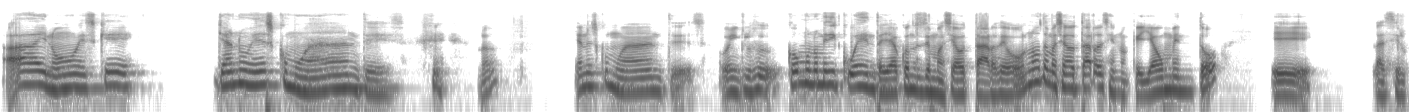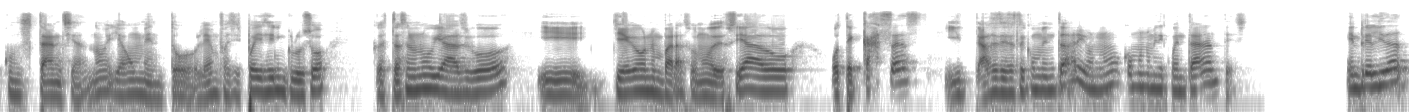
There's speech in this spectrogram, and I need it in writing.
Ay, no, es que ya no es como antes, ¿no? Ya no es como antes. O incluso, ¿cómo no me di cuenta ya cuando es demasiado tarde? O no demasiado tarde, sino que ya aumentó eh, las circunstancias, ¿no? Ya aumentó el énfasis. Puede ser incluso que estás en un noviazgo y llega un embarazo no deseado, o te casas y haces este comentario, ¿no? ¿Cómo no me di cuenta antes? En realidad,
